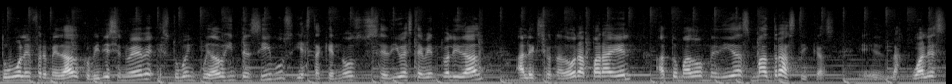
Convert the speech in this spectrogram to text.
tuvo la enfermedad COVID-19, estuvo en cuidados intensivos y hasta que no se dio esta eventualidad, aleccionadora para él, ha tomado medidas más drásticas, eh, las cuales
